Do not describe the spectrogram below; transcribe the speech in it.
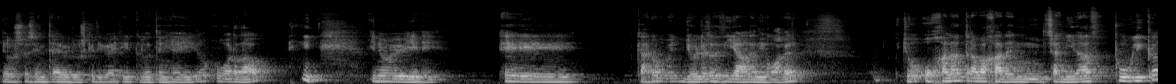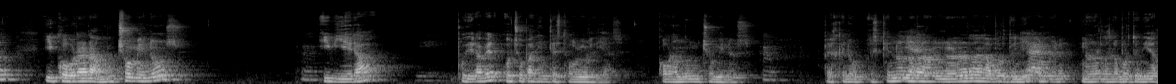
de los 60 euros que te iba a decir que lo tenía ahí guardado y no me viene. Eh, claro, yo les decía, digo, a ver, yo ojalá trabajara en sanidad pública y cobrara mucho menos y viera, pudiera ver ocho pacientes todos los días, cobrando mucho menos. Pero es que no, es que no, nos, dan, no nos dan la oportunidad, no, nos dan la oportunidad,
